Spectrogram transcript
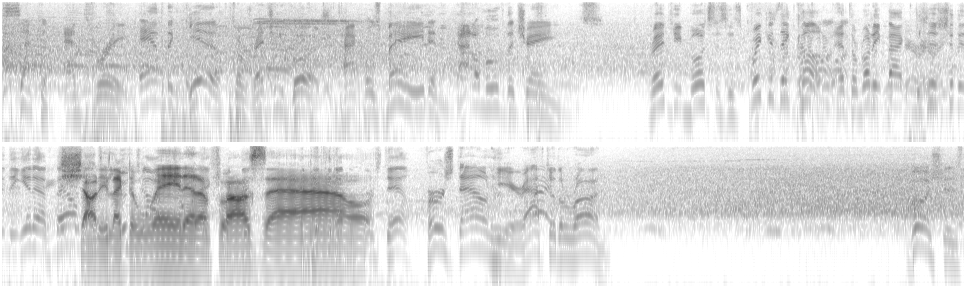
Second and three. And the give to Reggie Bush. Tackles made, and that'll move the chains. Reggie Bush is as quick as they come at the running back position in the NFL. Shawty That's a like the way that I quickness floss and picking up the out. first down. First down here after the run. Bush is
